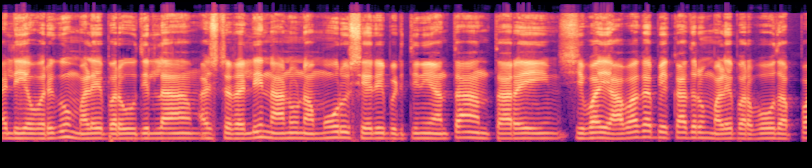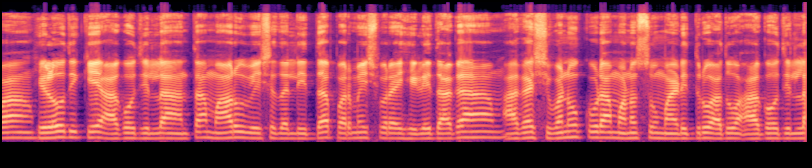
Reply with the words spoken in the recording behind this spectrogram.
ಅಲ್ಲಿಯವರೆಗೂ ಮಳೆ ಬರುವುದಿಲ್ಲ. ಅಷ್ಟರಲ್ಲಿ ನಾನು ನಮ್ಮೂರು ಸೇರಿ ಬಿಡ್ತೀನಿ ಅಂತ ಅಂತಾರೆ. ಶಿವ, ಯಾವಾಗ ಬೇಕಾದರೂ ಮಳೆ ಬರಬಹುದಪ್ಪ? ಹೇಳೋದಿಕ್ಕೆ ಆಗೋದಿಲ್ಲ ಅಂತ ಮಾರು ವೇಷದಲ್ಲಿದ್ದ ಪರಮೇಶ್ವರ ಹೇಳಿದಾಗ, ಆಗ ಶಿವನು ಕೂಡ ಮನಸ್ಸು ಮಾಡಿದ್ರು ಅದು ಆಗೋದಿಲ್ಲ.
